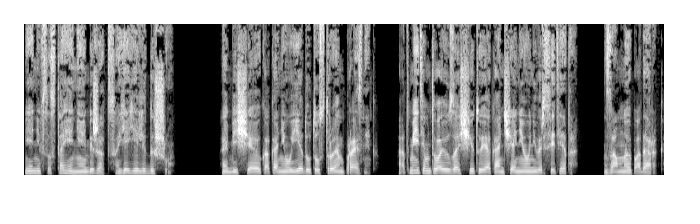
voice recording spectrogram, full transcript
Я не в состоянии обижаться, я еле дышу. Обещаю, как они уедут, устроим праздник. Отметим твою защиту и окончание университета. За мной подарок.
